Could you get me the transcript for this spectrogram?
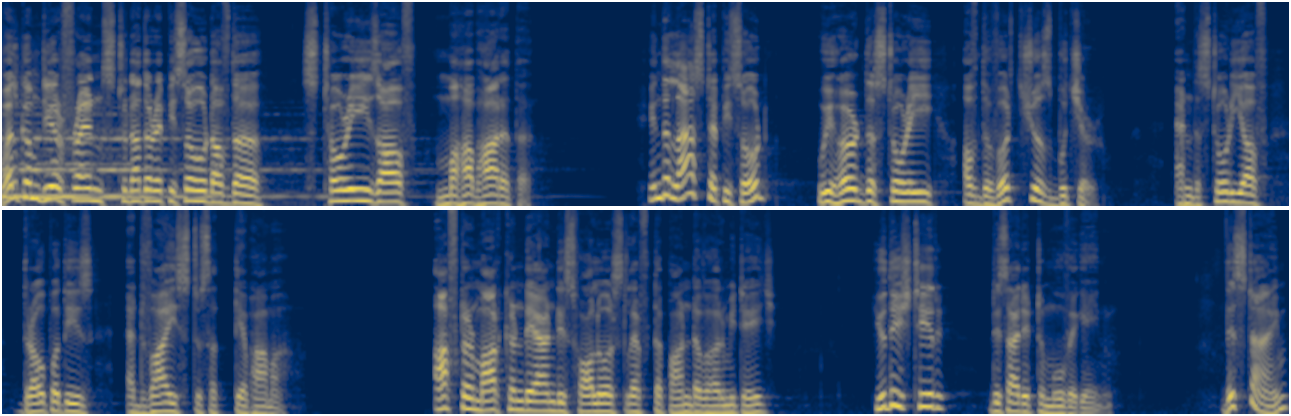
Welcome, dear friends, to another episode of the Stories of Mahabharata. In the last episode, we heard the story of the virtuous butcher and the story of Draupadi's advice to Satyabhama. After Markandeya and his followers left the Pandava hermitage, Yudhishthir decided to move again. This time,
